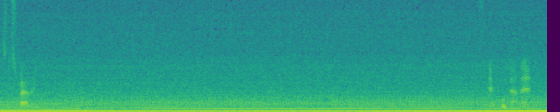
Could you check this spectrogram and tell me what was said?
This is valley. Airport down there.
